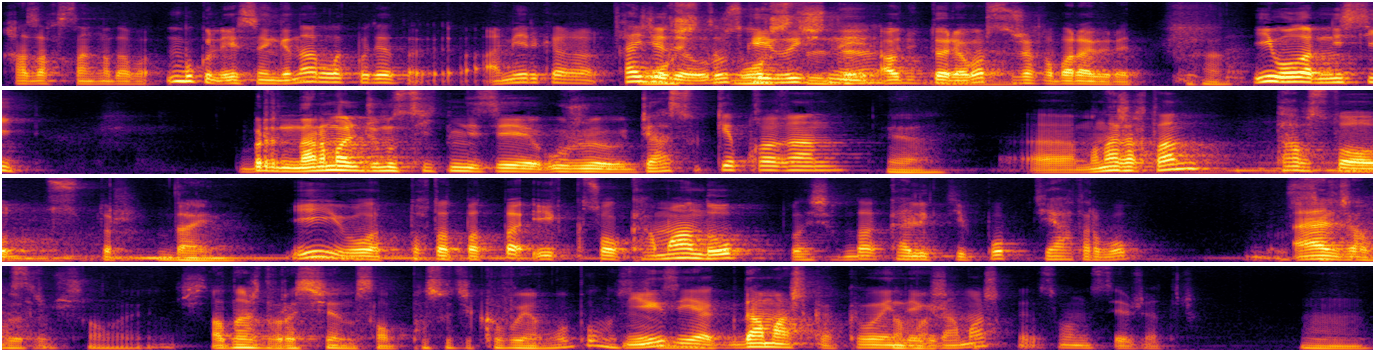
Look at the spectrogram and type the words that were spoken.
қазақстанға да бар. Бүкіл снг ны аралап кетеді. Америкаға қай жерде? Русскоязычный аудитория бар сол жаққа бара береді. И олар не істейді. Бір нормаль жұмыс істейтін десе уже жас келіп қалған. Иә. Ә, мына жақтан табыс то- түсіп тұр. Дайын. И олар тоқтатпады да и сол команда болып былайша айтқанда коллектив болып театр болып әлі жалғастырып однажды в россия мысалы по сути квн ғой полностью? Негізі иә домашка квндегі Домашка. домашка соны істеп жатыр. М.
